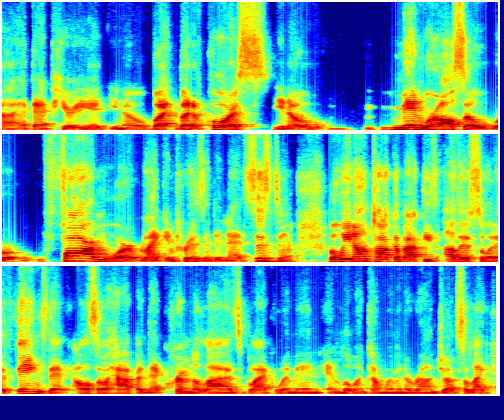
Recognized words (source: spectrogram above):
uh, at that period, you know, but but of course, you know, men were also were far more like imprisoned in that system mm-hmm. but we don't talk about these other sort of things that also happen that criminalize black women and low income women around drugs so like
